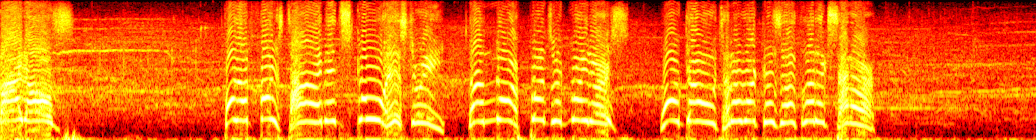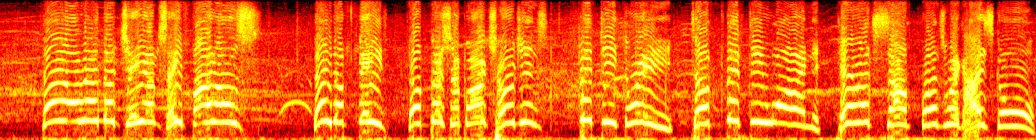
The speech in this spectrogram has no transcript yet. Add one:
Finals. For the first time in school history, the North Brunswick Raiders will go to the Rutgers Athletic Center. They are in the GMC Finals. They defeat the Bishop Ahr Trojans 53 to 51 here at South Brunswick High School.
